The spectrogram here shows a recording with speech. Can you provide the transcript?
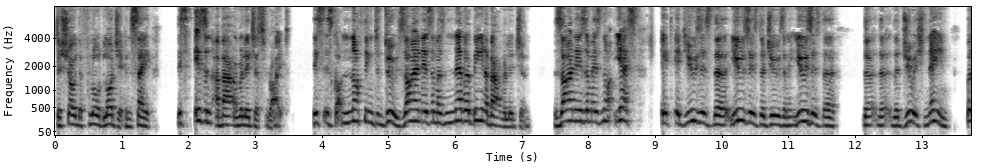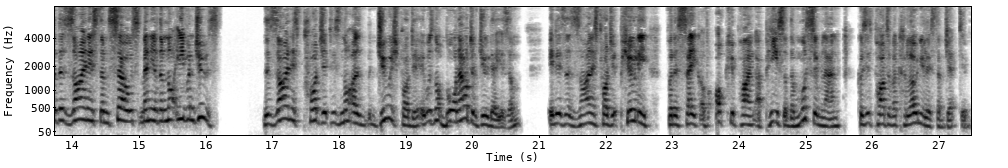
to show the flawed logic and say, this isn't about a religious right. This has got nothing to do. Zionism has never been about religion. Zionism is not, yes, it, it uses the, uses the Jews and it uses the, the, the, the Jewish name, but the Zionists themselves, many of them not even Jews. The Zionist project is not a Jewish project. It was not born out of Judaism. It is a Zionist project purely for the sake of occupying a piece of the Muslim land because it's part of a colonialist objective.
